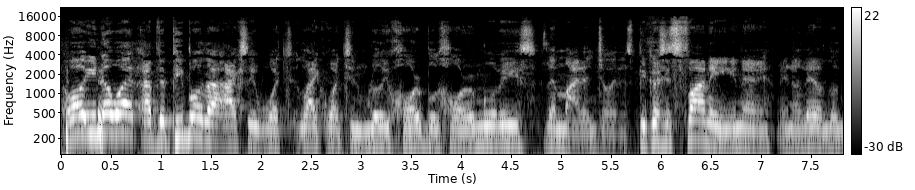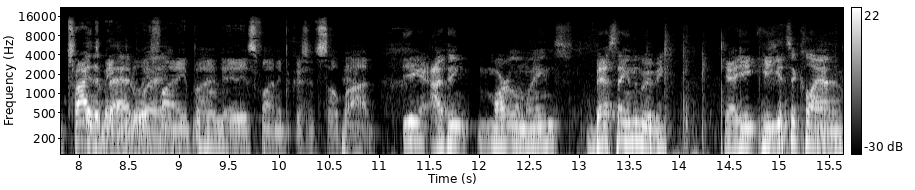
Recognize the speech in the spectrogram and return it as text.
well, you know what? Of the people that actually watch, like watching really horrible horror movies, they might enjoy this because it's funny. You know, you know they'll, they'll try In to make it really way. funny, but Mhm. it is funny because it's so bad. Yeah, I think Marlon Wayans best thing in the movie. Yeah, he, he gets a clap.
